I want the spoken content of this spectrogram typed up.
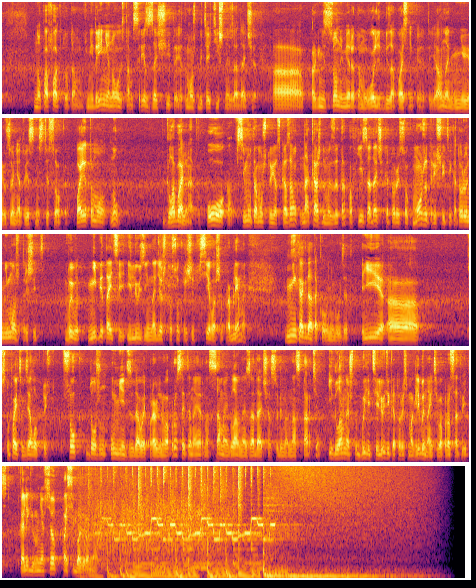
Но по факту там, внедрение новых там, средств защиты, это может быть айтишная задача. А организационные меры там, уволить безопасника, это явно не в зоне ответственности СОКа. Поэтому, ну, глобально, по всему тому, что я сказал, на каждом из этапов есть задачи, которые СОК может решить и которые он не может решить. Вывод, не питайте иллюзий и надежд, что СОК решит все ваши проблемы. Никогда такого не будет. И э, вступайте в диалог. То есть СОК должен уметь задавать правильные вопросы. Это, наверное, самая главная задача, особенно на старте. И главное, чтобы были те люди, которые смогли бы на эти вопросы ответить. Коллеги, у меня все. Спасибо огромное.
